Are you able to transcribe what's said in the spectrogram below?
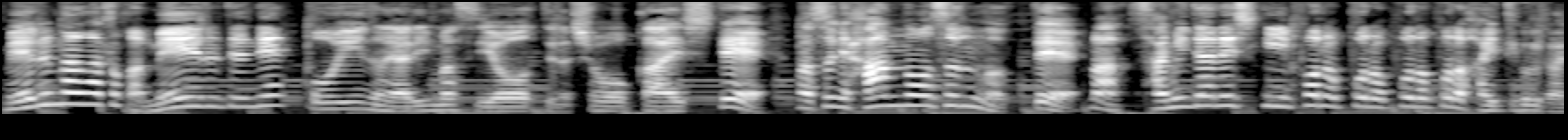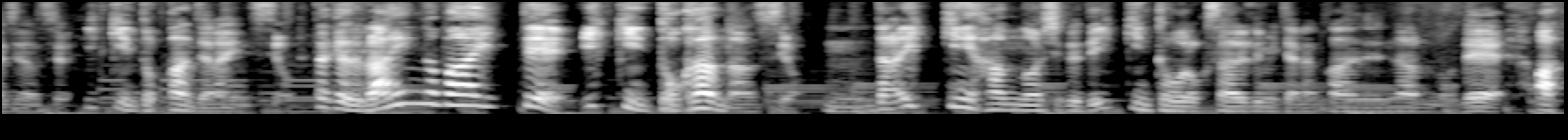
メルマガとかメールでね、こういうのやりますよっていうのを紹介して、まあ、それに反応するのって、まあ、サミダレ式にポロポロポロポロ入ってくる感じなんですよ。一気にドカンじゃないんですよ。だけど、LINE の場合って、一気にドカンなんですよ。うん。だから一気に反応してくれて、一気に登録されるみたいな感じになるので、あ、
